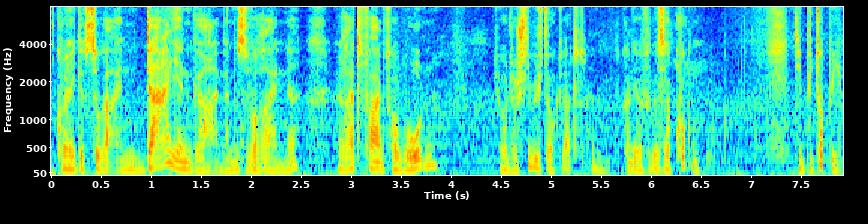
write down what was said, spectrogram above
Guck mal, hier gibt es sogar einen Dahliengarten. Da müssen wir rein. Ne? Radfahren verboten. Ja, da schiebe ich doch glatt. Dann kann ich auch viel besser gucken. Tippitoppi.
